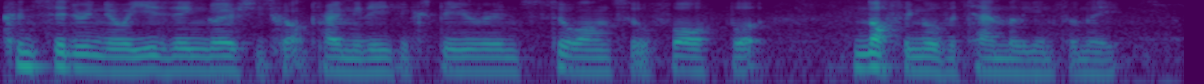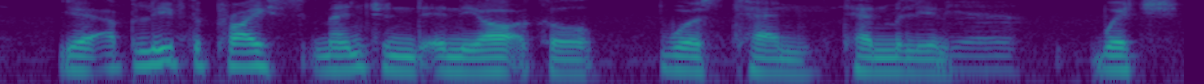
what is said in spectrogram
considering you know he is English, he's got Premier League experience, so on and so forth. But nothing over 10 million for me. Yeah, I believe the price mentioned in the article was 10, 10 million, Yeah. which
